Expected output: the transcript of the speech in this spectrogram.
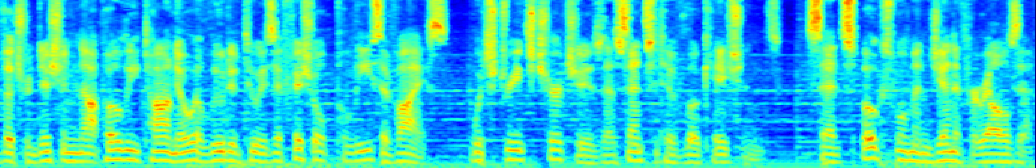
The tradition Napolitano alluded to is official police advice, which treats churches as sensitive locations, said spokeswoman Jennifer Elzea.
